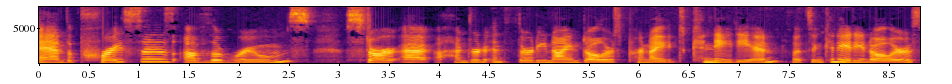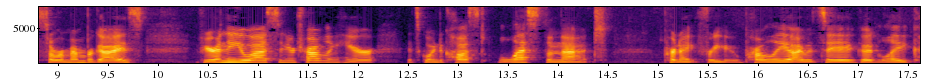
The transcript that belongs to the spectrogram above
and the prices of the rooms start at $139 per night Canadian that's in Canadian dollars so remember guys if you're in the US and you're traveling here it's going to cost less than that per night for you probably I would say a good like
